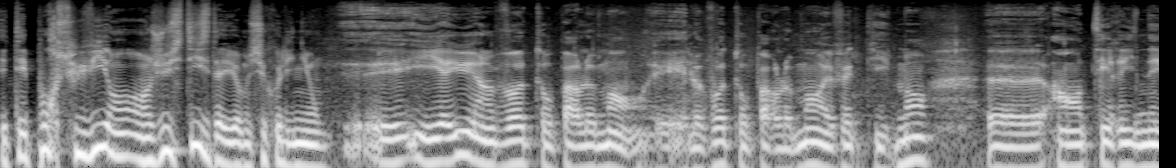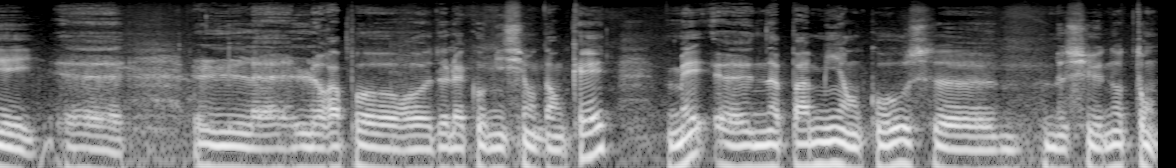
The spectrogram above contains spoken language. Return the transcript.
été poursuivi en, justice d'ailleurs, M. Collignon. il y a eu un vote au Parlement et le vote au Parlement, effectivement, euh, a entériné euh, le, rapport de la commission d'enquête, mais euh, n'a pas mis en cause M. Noton.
